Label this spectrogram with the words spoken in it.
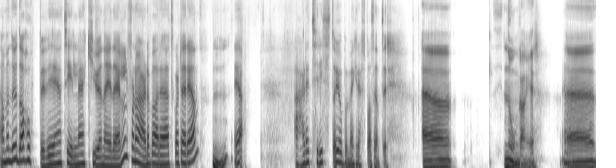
Ja, men du, Da hopper vi til Q&A-delen, for nå er det bare et kvarter igjen. Mm. Ja. Er det trist å jobbe med kreftpasienter? Eh, noen ganger. Eh,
